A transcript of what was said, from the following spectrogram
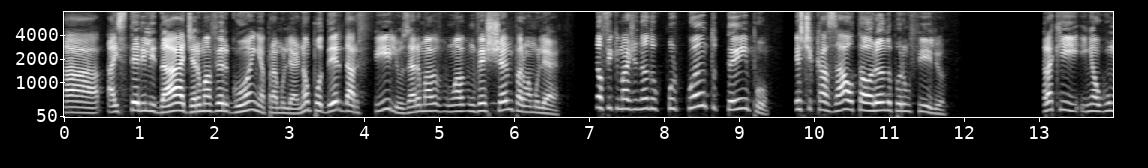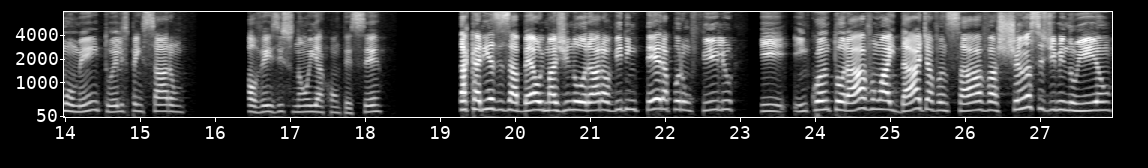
a, a esterilidade era uma vergonha para a mulher. Não poder dar filhos era uma, uma, um vexame para uma mulher. Então, eu fico imaginando por quanto tempo este casal está orando por um filho. Será que em algum momento eles pensaram talvez isso não ia acontecer? Zacarias e Isabel imaginam orar a vida inteira por um filho e enquanto oravam a idade avançava, as chances diminuíam.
